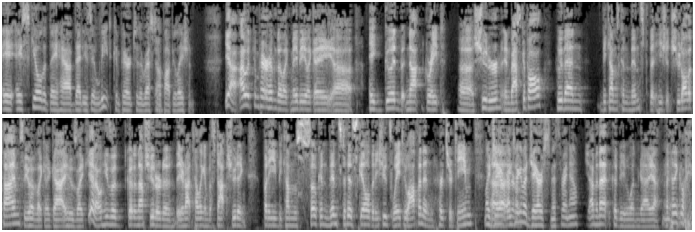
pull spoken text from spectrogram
a, a skill that they have that is elite compared to the rest of the population. Yeah, I would compare him to like maybe like a uh, a good but not great uh, shooter in basketball who then becomes convinced that he should shoot all the time. So you have like a guy who's like, you know, he's a good enough shooter to that you're not telling him to stop shooting, but he becomes so convinced of his skill that he shoots way too often and hurts your team. Like Uh, I are you talking know. about JR Smith right now? I mean, that could be one guy, yeah. I think like,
